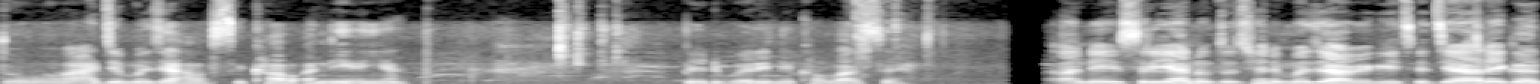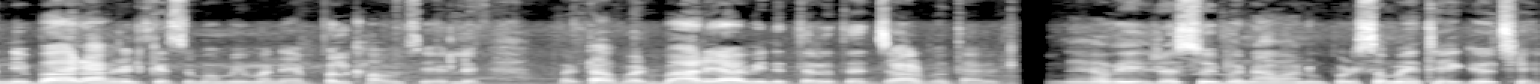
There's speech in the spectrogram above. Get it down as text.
તો આજે મજા આવશે ખાવાની અહીંયા. પેટ ભરીને ખવાશે. અને શ્રેયાનું તો છે ને મજા આવી ગઈ છે. જ્યારે ઘરની બહાર આવે ને એટલે કહેશે મમ્મી, મને એપલ ખાવું છે. એટલે ફટાફટ બહારે આવીને તરત જ ઝાડ બતાવે. અને હવે રસોઈ બનાવવાનો પણ સમય થઈ ગયો છે.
